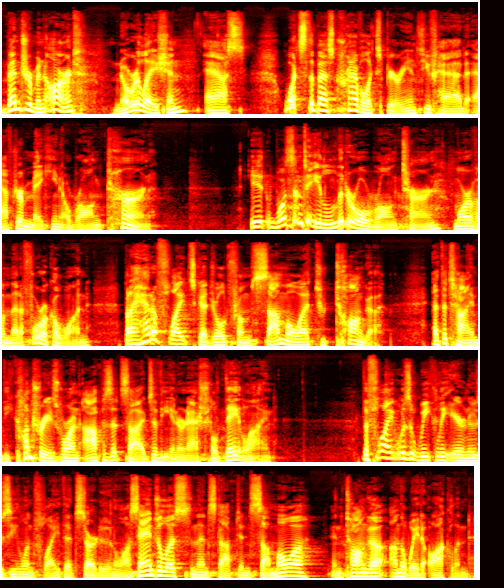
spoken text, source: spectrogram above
Benjamin Arndt, no relation, asks, What's the best travel experience you've had after making a wrong turn? It wasn't a literal wrong turn, more of a metaphorical one, but I had a flight scheduled from Samoa to Tonga. At the time, the countries were on opposite sides of the international date line. The flight was a weekly Air New Zealand flight that started in Los Angeles and then stopped in Samoa and Tonga on the way to Auckland.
